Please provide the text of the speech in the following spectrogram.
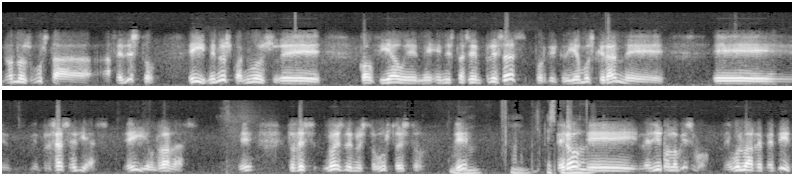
no nos gusta hacer esto, y menos cuando hemos confiado en, estas empresas porque creíamos que eran eh, eh, empresas serias eh, y honradas. Entonces, no es de nuestro gusto esto. Pero le digo lo mismo, le vuelvo a repetir,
